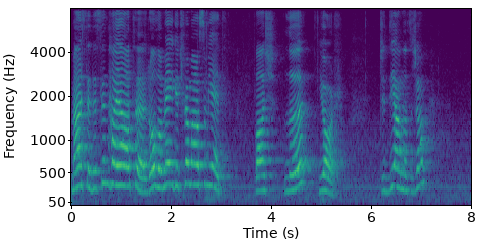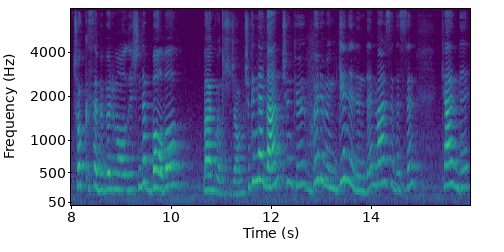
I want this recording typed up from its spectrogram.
Mercedes'in hayatı. Rolome güç ve masumiyet. Başlıyor. Ciddi anlatacağım. Çok kısa bir bölüm olduğu için de bol bol ben konuşacağım. Çünkü neden? Çünkü bölümün genelinde Mercedes'in kendi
